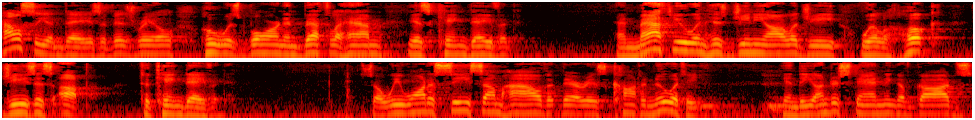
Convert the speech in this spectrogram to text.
halcyon days of Israel who was born in Bethlehem is King David. And Matthew, in his genealogy, will hook Jesus up to King David. So we want to see somehow that there is continuity in the understanding of God's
